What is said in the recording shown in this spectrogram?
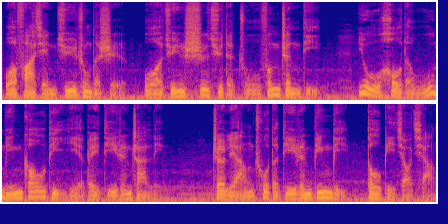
我发现居中的是我军失去的主峰阵地，右后的无名高地也被敌人占领。这两处的敌人兵力都比较强，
